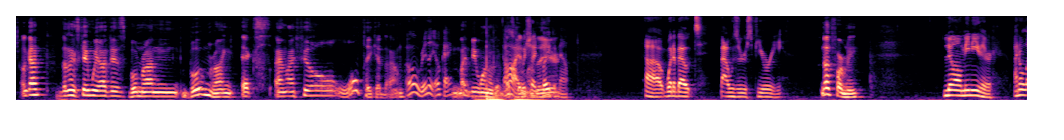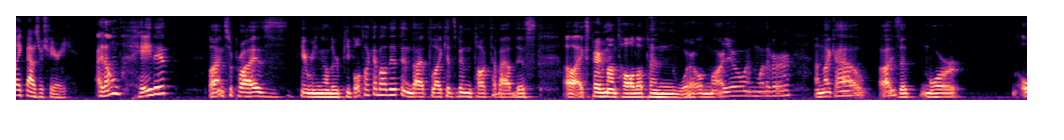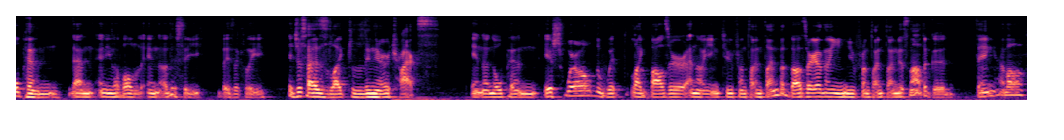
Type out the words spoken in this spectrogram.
Okay, the next game we have is Boomerang Boomerang X, and I feel we'll take it down. Oh, really? Okay. Might be one of the best. Oh, I wish I'd played year. it now. Uh, what about Bowser's Fury? Not for me. No, me neither. I don't like Bowser's Fury. I don't hate it, but I'm surprised hearing other people talk about it, and that like it's been talked about this uh, experimental open world Mario and whatever. I'm like, how, how is it more open than any level in Odyssey, basically. It just has like linear tracks in an open-ish world with like Bowser annoying you from time to time, but Bowser annoying you from time to time is not a good thing at all.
